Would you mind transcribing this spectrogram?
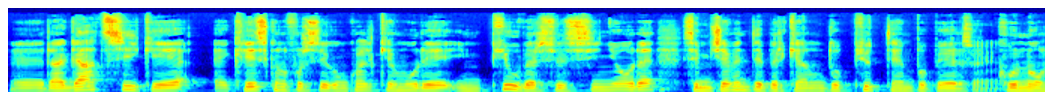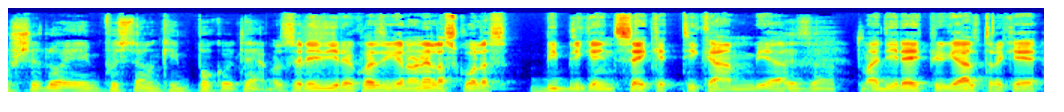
eh, ragazzi che eh, crescono forse con qualche amore in più verso il Signore, semplicemente perché hanno avuto più tempo per sì. conoscerlo e questo anche in poco tempo. Oserei dire quasi che non è la scuola biblica in sé che ti cambia, esatto. ma direi più che altro che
